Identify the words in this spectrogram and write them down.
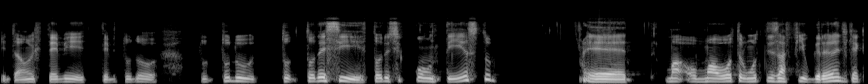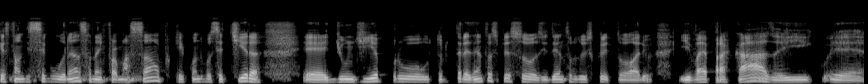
Então, teve, teve tudo, tudo, tudo todo esse, todo esse contexto é, uma, uma, outra, um outro desafio grande que é a questão de segurança da informação, porque quando você tira é, de um dia para o outro 300 pessoas de dentro do escritório e vai para casa e é,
